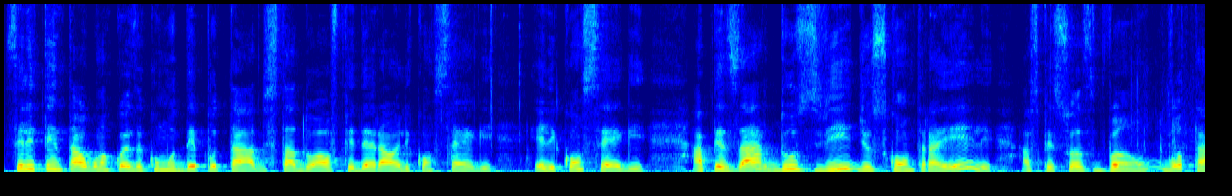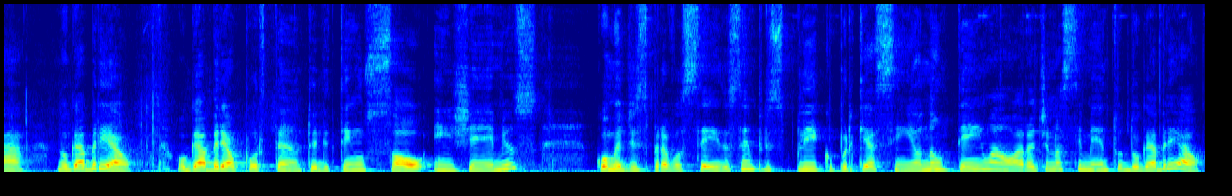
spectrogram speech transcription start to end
Se ele tentar alguma coisa como deputado estadual, federal, ele consegue? Ele consegue. Apesar dos vídeos contra ele, as pessoas vão votar no Gabriel. O Gabriel, portanto, ele tem um sol em Gêmeos. Como eu disse para vocês, eu sempre explico porque assim, eu não tenho a hora de nascimento do Gabriel.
